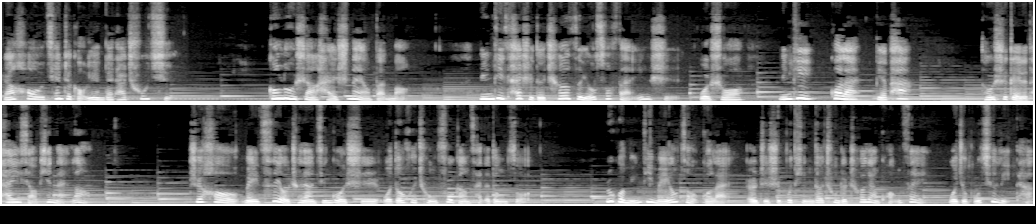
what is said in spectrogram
然后牵着狗链带他出去。公路上还是那样繁忙。明帝开始对车子有所反应时，我说：“明帝，过来，别怕。”同时给了他一小片奶酪。之后每次有车辆经过时，我都会重复刚才的动作。如果明帝没有走过来，而只是不停地冲着车辆狂吠，我就不去理他。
